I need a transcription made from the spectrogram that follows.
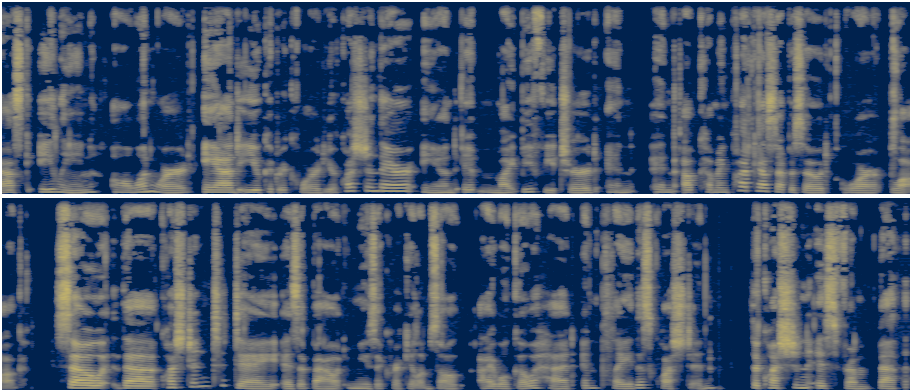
ask Aileen, all one word, and you could record your question there and it might be featured in an upcoming podcast episode or blog. So, the question today is about music curriculum. So, I will go ahead and play this question. The question is from Beth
